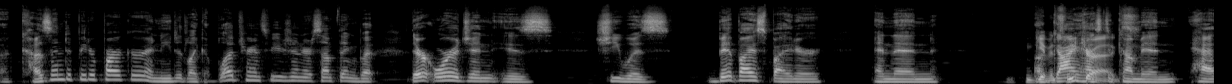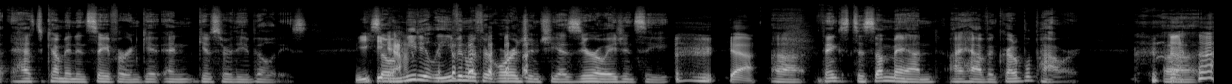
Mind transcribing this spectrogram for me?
a cousin to Peter Parker and needed like a blood transfusion or something, but their origin is she was bit by a spider and then Given a guy has drugs. to come in ha- has to come in and save her and give and gives her the abilities. So immediately, even with her origin, she has zero agency. yeah. Uh, thanks to some man, I have incredible power. Uh,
